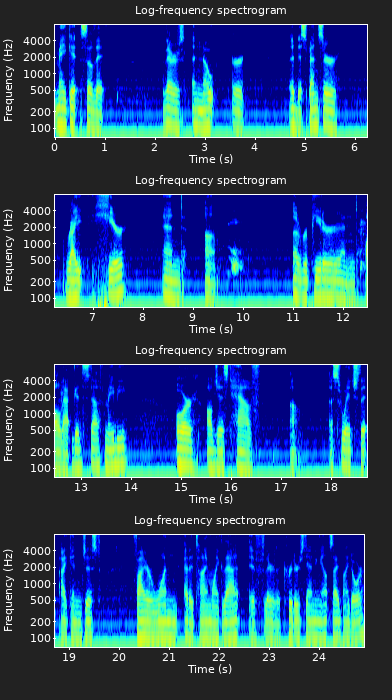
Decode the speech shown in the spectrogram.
make it so that there's a note or a dispenser right here and um, a repeater and all that good stuff maybe. Or I'll just have um, a switch that I can just fire one at a time like that if there's a critter standing outside my door.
